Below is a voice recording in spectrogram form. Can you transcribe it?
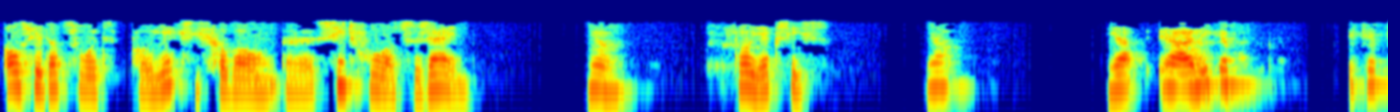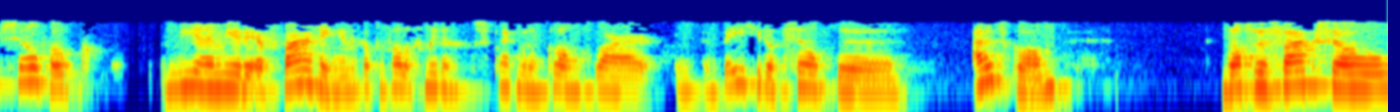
als je dat soort projecties gewoon ziet voor wat ze zijn. Ja projecties. Ja. Ja. Ja, en ik heb, ik heb zelf ook meer en meer de ervaring. En ik had toevallig vanmiddag een gesprek met een klant waar een, een beetje datzelfde uitkwam. Dat we vaak zo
